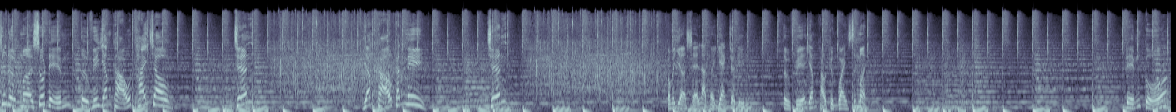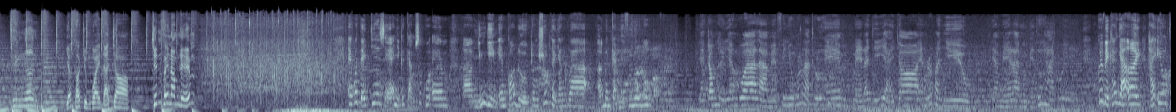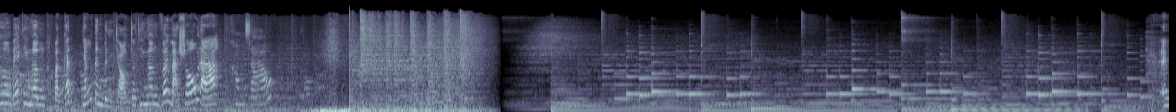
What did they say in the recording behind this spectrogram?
Xin được mời số điểm từ phía giám khảo Thái Châu. 9 Giám khảo Khánh My. 9 Còn bây giờ sẽ là thời gian cho điểm từ phía giám khảo trường quay. Xin mời. Điểm của Thiên Ngân Giám khảo trường quay đã cho 9,5 điểm. Em có thể chia sẻ những cái cảm xúc của em à, Những gì em có được trong suốt thời gian qua Ở bên cạnh mẹ Phi Nhung không? Dạ trong thời gian qua là mẹ Phi Nhung rất là thương em. Mẹ đã chỉ dạy cho em rất là nhiều. Và mẹ là người mẹ thứ hai của em Quý vị khán giả ơi, hãy yêu thương bé Thiên Ngân bằng cách nhắn tin bình chọn cho Thiên Ngân với mã số là 06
